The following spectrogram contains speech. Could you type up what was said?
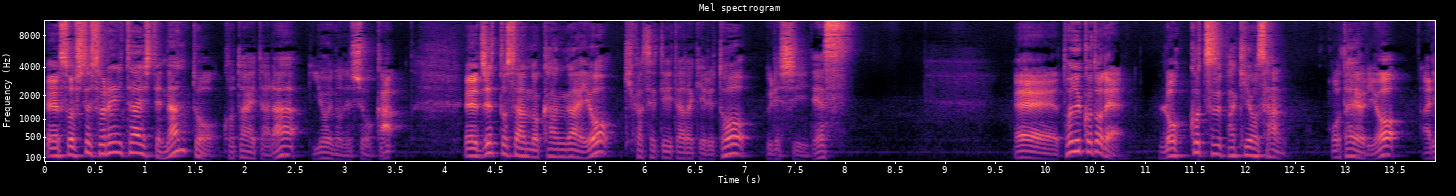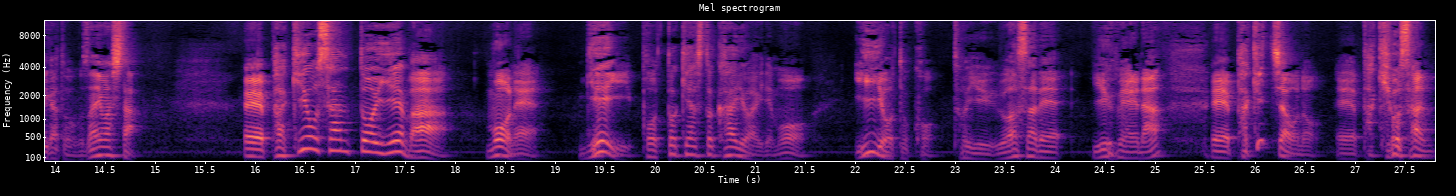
えー、そしてそれに対して何と答えたらよいのでしょうか？えジェットさんの考えを聞かせていただけると嬉しいです。えー、ということで、肋骨パキオさん、お便りをありがとうございました。えー、パキオさんといえば、もうね、ゲイ、ポッドキャスト界隈でも、いい男という噂で有名な、えー、パキッチャオの、えー、パキオさん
